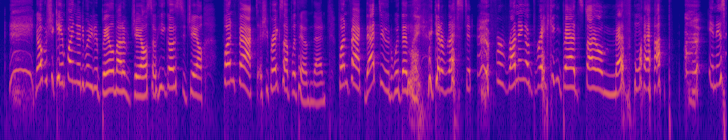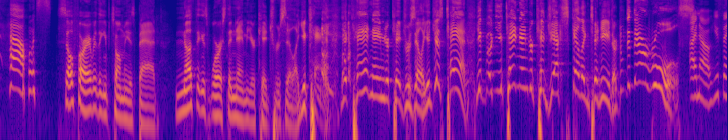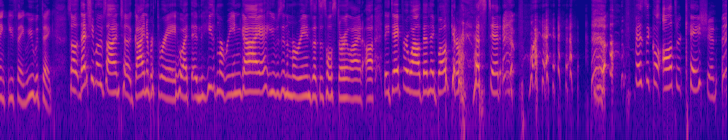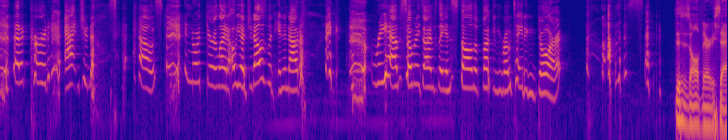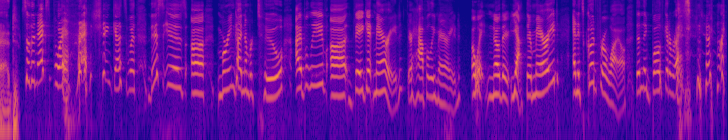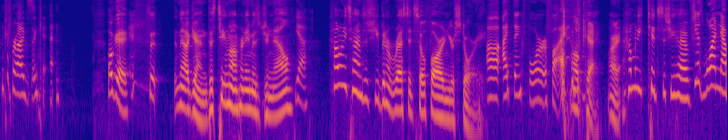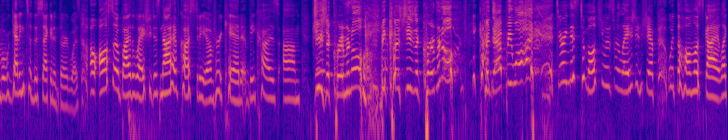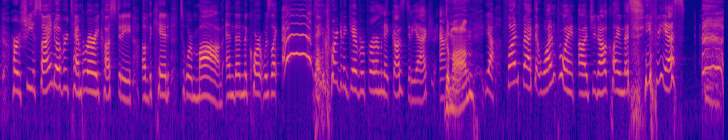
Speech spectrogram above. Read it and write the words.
no, but she can't find anybody to bail him out of jail, so he goes to jail. Fun fact, she breaks up with him then. Fun fact, that dude would then later get arrested for running a Breaking Bad style meth lab in his house. So far, everything you've told me is bad. Nothing is worse than naming your kid Drusilla. You can't. You can't name your kid Drusilla. You just can't. You, you can't name your kid Jack Skellington either. There are rules. I know. You think, you think, you would think. So then she moves on to guy number three, who I think he's Marine guy. He was in the Marines. That's his whole storyline. Uh, they date for a while, then they both get arrested for physical altercation that occurred at Jenelle's house in North Carolina. Oh yeah, Janelle has been in and out of like rehab so many times they installed a fucking rotating door on the center. This is all very sad. So the next boyfriend she gets with this is uh Marine guy number two, I believe. Uh they get married. They're happily married. Oh wait, no, they're yeah, they're married and it's good for a while. Then they both get arrested for drugs again. Okay, so now again, this teen mom, her name is Jenelle. Yeah. How many times has she been arrested so far in your story? Uh, I think four or five. Okay. All right. How many kids does she have? She has one now, but we're getting to the second and third ones. Oh, also, by the way, she does not have custody of her kid because um She's a criminal? because she's a criminal? Could that be why? during this tumultuous relationship with the homeless guy, like her she signed over temporary custody of the kid to her mom, and then the court was like, ah, I think we're gonna give her permanent custody. Action. The mom? Yeah. Fun fact: At one point, uh, Jenelle claimed that CPS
